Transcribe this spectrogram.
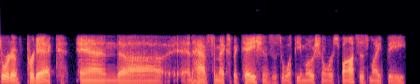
sort of predict and uh, and have some expectations as to what the emotional responses might be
